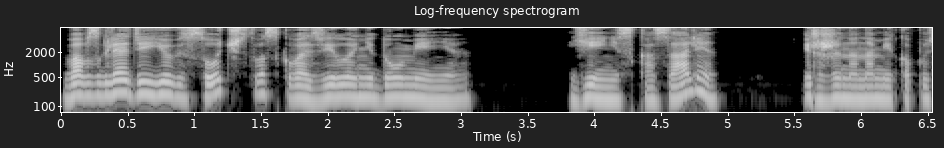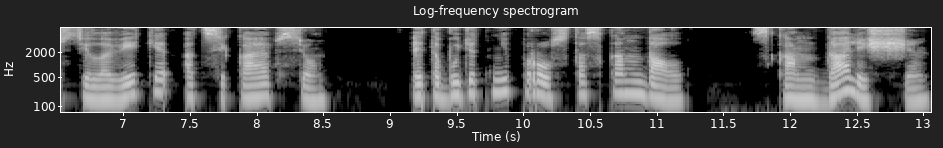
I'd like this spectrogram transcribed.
Во взгляде ее высочества сквозило недоумение. «Ей не сказали?» Иржина на миг опустила веки, отсекая все это будет не просто скандал, скандалище.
